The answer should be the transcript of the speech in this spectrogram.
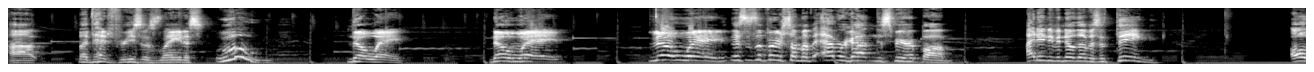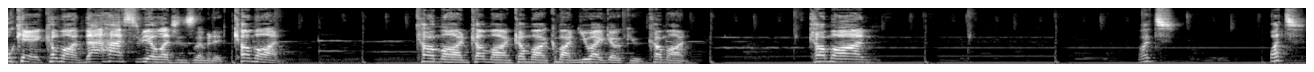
Uh, but then Frieza's laying us. Ooh! No way. No way. No way! This is the first time I've ever gotten the Spirit Bomb. I didn't even know that was a thing. Okay, come on. That has to be a Legends Limited. Come on. Come on, come on, come on, come on. UI Goku, come on. Come on. What? What?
